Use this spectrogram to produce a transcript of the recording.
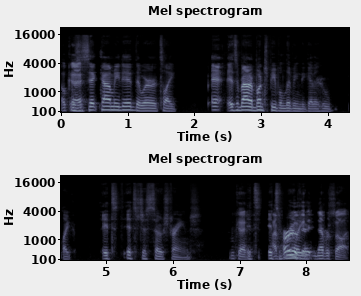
Okay. There's a sitcom he did that where it's like Eh, it's about a bunch of people living together who like it's it's just so strange. Okay. It's it's I've really it, never saw it.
